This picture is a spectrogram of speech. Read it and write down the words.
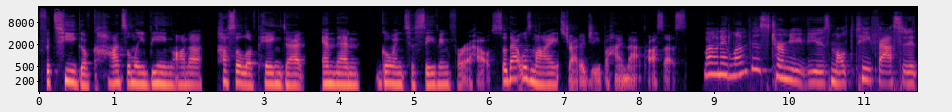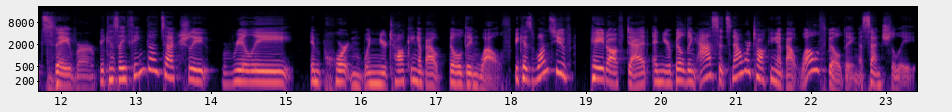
fatigue of constantly being on a hustle of paying debt and then going to saving for a house. So that was my strategy behind that process. Wow, and I love this term you've used, multifaceted saver, because I think that's actually really important when you're talking about building wealth. Because once you've paid off debt and you're building assets, now we're talking about wealth building essentially.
